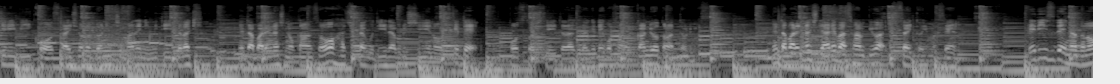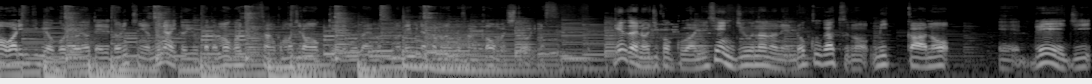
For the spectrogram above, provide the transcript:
切り日以降最初の土日までに見ていただきネタバレなしの感想を「ハッシュタグ #TWCN」をつけてポストしていただくだけでご参加完了となっております。ネタバレなしであれば賛否は一切問いません。レディースデーなどの割引日をご利用予定で土日には見ないという方も後日参加もちろん OK でございますので皆様のご参加をお待ちしております。現在の時刻は2017年6月の3日の、え0時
